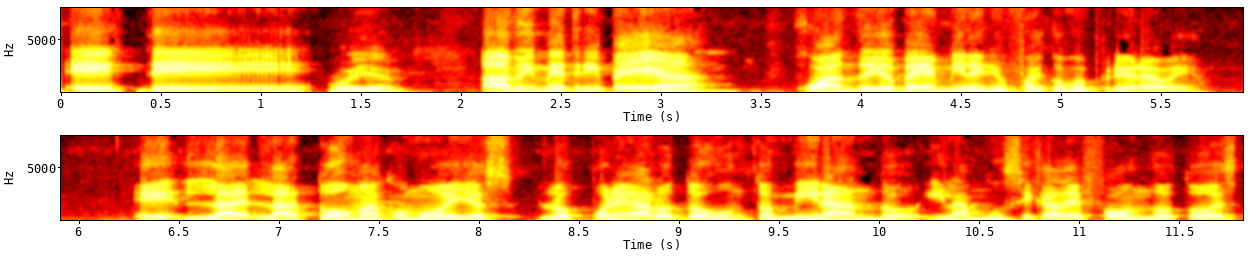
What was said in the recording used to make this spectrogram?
Este, Muy bien. a mí me tripea cuando ellos ven el Millennium Falcon por primera vez. Eh, la, la toma, como ellos los ponen a los dos juntos mirando y la música de fondo, todos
